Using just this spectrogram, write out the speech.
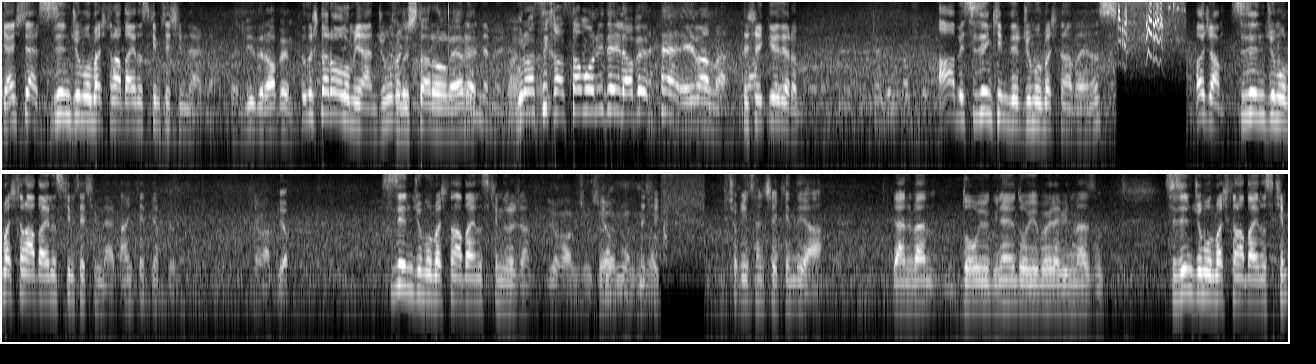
Gençler sizin Cumhurbaşkanı adayınız kim seçimlerde? Lider abim. Kılıçdaroğlu mu yani? Cumhurbaşkanı Kılıçdaroğlu evet. Senin de mi öyle? Burası Kastamonu değil abi. Eyvallah. Teşekkür ediyorum. Abi sizin kimdir Cumhurbaşkanı adayınız? Hocam sizin Cumhurbaşkanı adayınız kim seçimlerde? Anket yapıyorum. Cevap yok. Sizin Cumhurbaşkanı adayınız kimdir hocam? Yok abicim Yok. söylemiyorum. Teşekkür. Birçok insan çekindi ya. Yani ben Doğu'yu, Güneydoğu'yu böyle bilmezdim. Sizin Cumhurbaşkanı adayınız kim?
